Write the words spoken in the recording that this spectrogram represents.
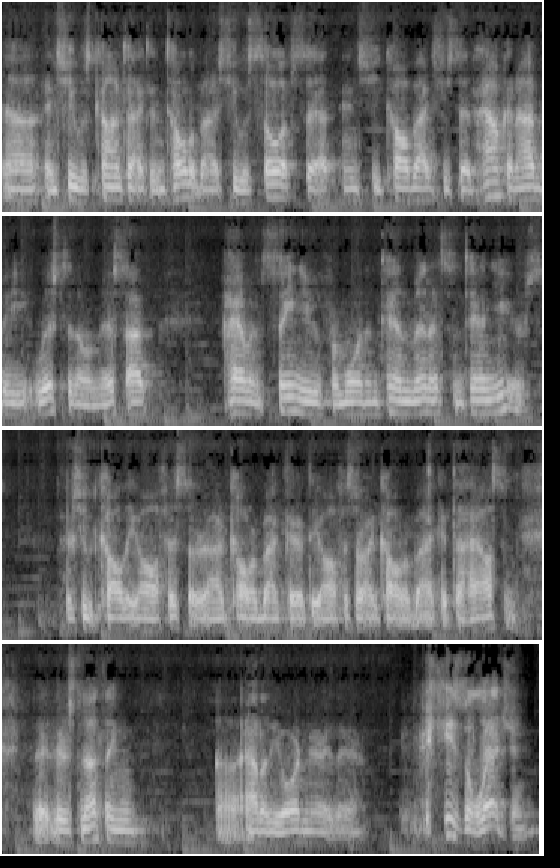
uh, and she was contacted and told about it, she was so upset, and she called back and she said, how can I be listed on this? I, haven't seen you for more than 10 minutes in 10 years. She would call the office, or I'd call her back there at the office, or I'd call her back at the house. And there's nothing uh, out of the ordinary there. She's a legend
